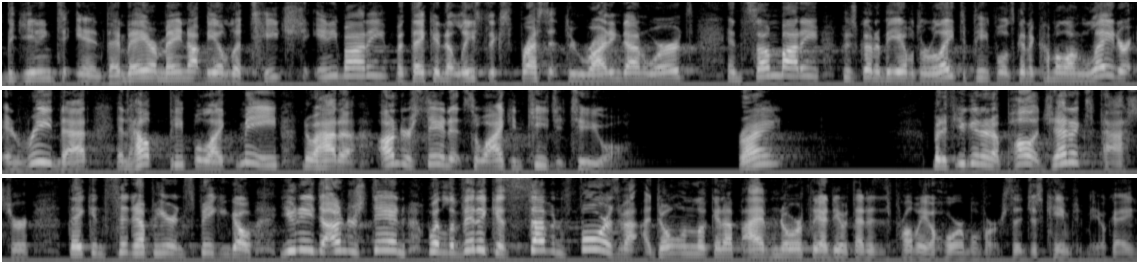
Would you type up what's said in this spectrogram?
beginning to end. They may or may not be able to teach anybody, but they can at least express it through writing down words. And somebody who's going to be able to relate to people is going to come along later and read that and help people like me know how to understand it so I can teach it to you all. Right? But if you get an apologetics pastor, they can sit up here and speak and go, You need to understand what Leviticus 7 4 is about. I don't want to look it up. I have no earthly idea what that is. It's probably a horrible verse. It just came to me, okay?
